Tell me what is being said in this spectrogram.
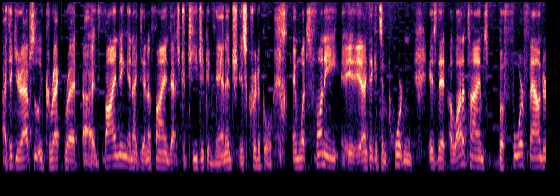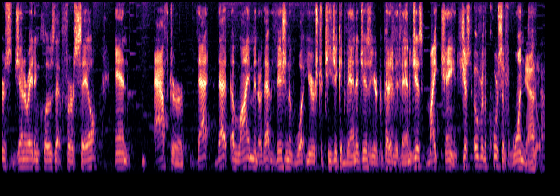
I think you're absolutely correct, Brett. Uh, finding and identifying that strategic advantage is critical. And what's funny, and I think it's important, is that a lot of times before founders generate and close that first sale, and after that that alignment or that vision of what your strategic advantages or your competitive advantages might change just over the course of one yeah. deal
